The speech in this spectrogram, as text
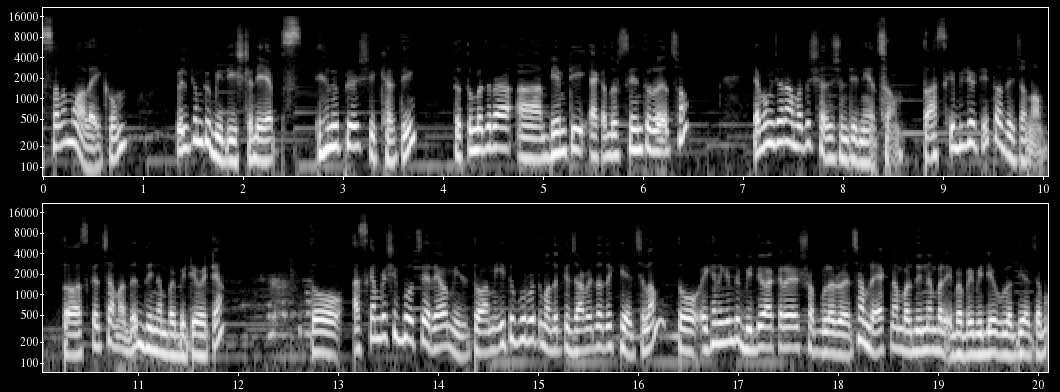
আসসালামু আলাইকুম। Welcome to BD study apps hello প্রিয় শিক্ষার্থী। তো তোমরা যারা বিএমটি একাদশ শ্রেণীতে রয়েছ এবং যারা আমাদের সাজেশনটি নিয়েছ, তো আজকের ভিডিওটি তাদের জন্য। তো আজকে হচ্ছে আমাদের দুই নম্বর ভিডিও এটা। তো আজকে আমরা শিখব হচ্ছে রেও মিল তো আমি ইতিপূর্বে তোমাদেরকে জাবেদা দেখিয়েছিলাম। তো এখানে কিন্তু ভিডিও আকারে সবগুলো রয়েছে। আমরা এক নম্বর, দুই নম্বর এভাবে ভিডিওগুলো দিয়ে যাব।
